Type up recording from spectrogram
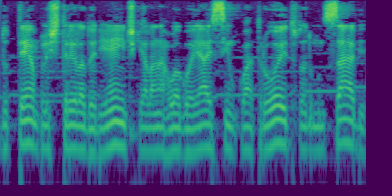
do Templo Estrela do Oriente, que é lá na Rua Goiás 548, todo mundo sabe,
